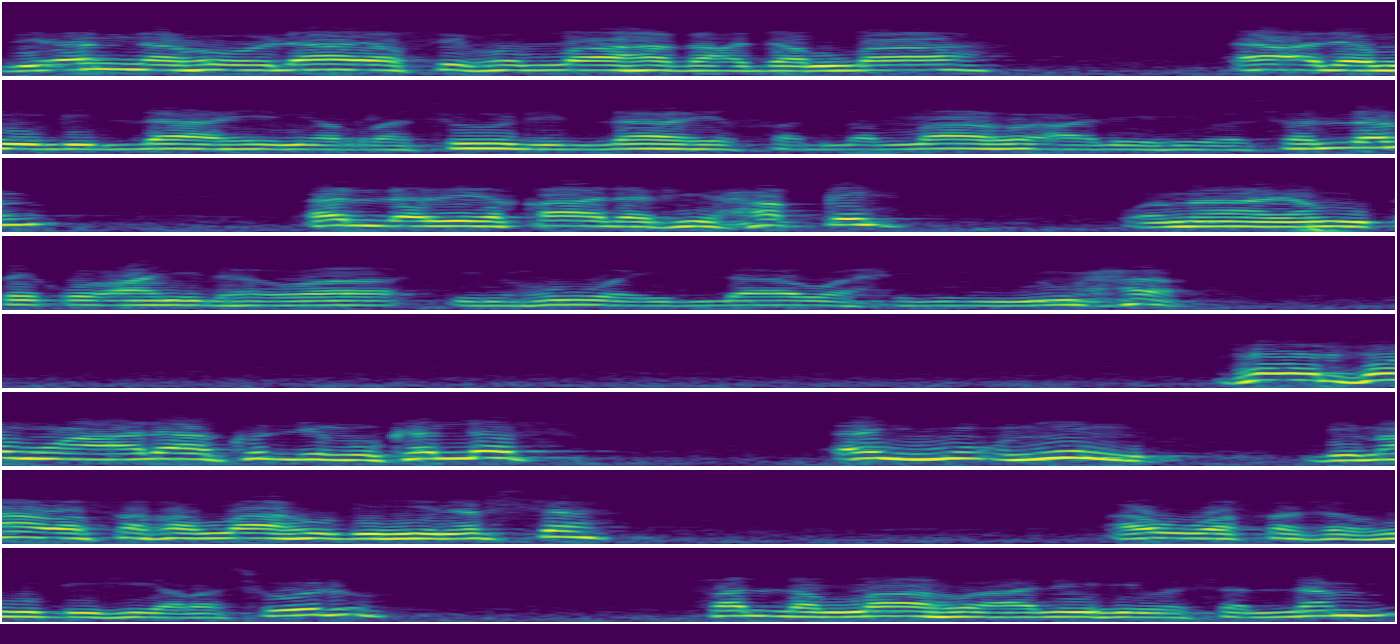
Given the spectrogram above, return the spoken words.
لأنه لا يصف الله بعد الله أعلم بالله من رسول الله صلى الله عليه وسلم الذي قال في حقه وما ينطق عن الهوى إن هو إلا وحي يوحى. فيلزم على كل مكلف أن يؤمن بما وصف الله به نفسه أو وصفه به رسوله صلى الله عليه وسلم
